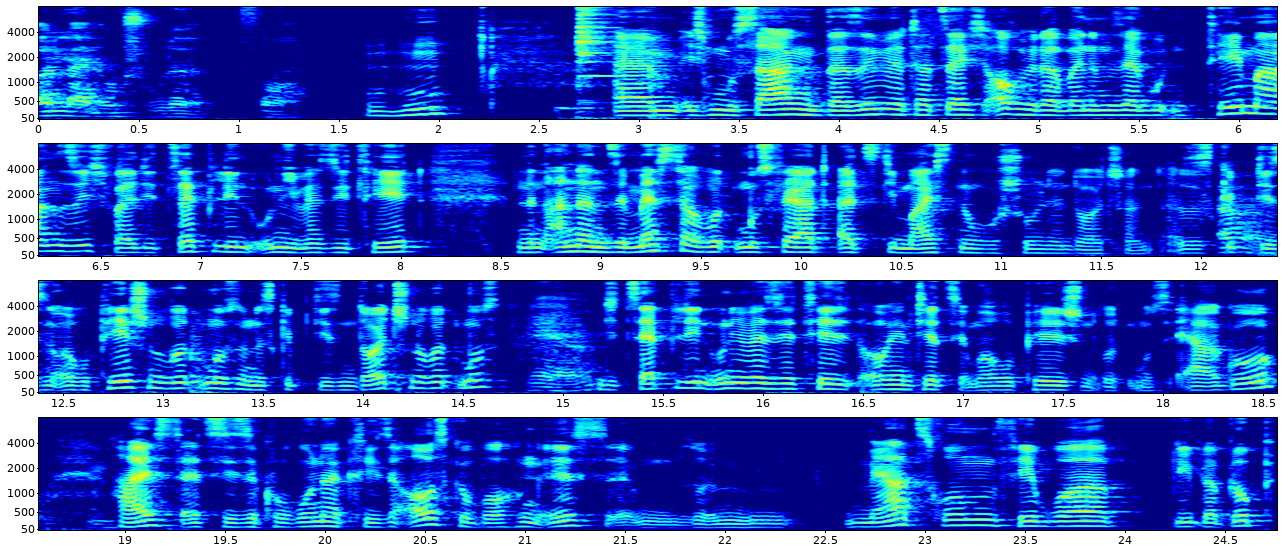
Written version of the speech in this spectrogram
Online-Hochschule vor? Mhm. Ähm, ich muss sagen, da sind wir tatsächlich auch wieder bei einem sehr guten Thema an sich, weil die Zeppelin-Universität einen anderen Semesterrhythmus fährt als die meisten Hochschulen in Deutschland. Also es gibt ah. diesen europäischen Rhythmus und es gibt diesen deutschen Rhythmus. Ja. Die Zeppelin-Universität orientiert sich im europäischen Rhythmus. Ergo mhm. heißt, als diese Corona-Krise ausgebrochen ist, ähm, so im März rum, Februar, bliblablub,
